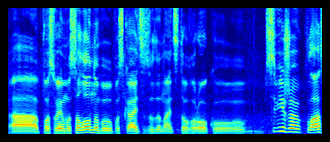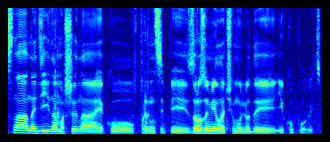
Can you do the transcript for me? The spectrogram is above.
а, по своєму салону, бо випускається з 11-го року. Свіжа, класна, надійна машина, яку в принципі зрозуміло, чому люди і купують.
